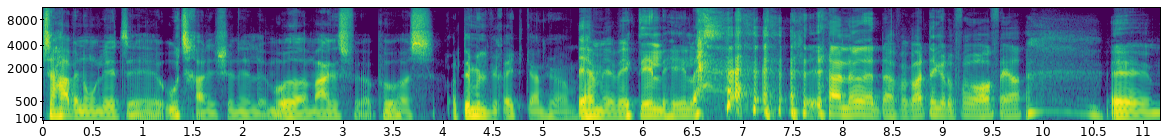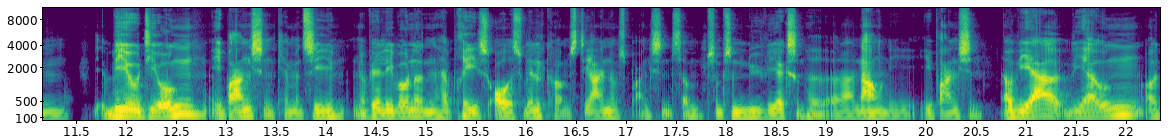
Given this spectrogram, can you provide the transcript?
så har vi nogle lidt uh, utraditionelle måder at markedsføre på os. Og det vil vi rigtig gerne høre om. Jamen, jeg vil ikke dele det hele. jeg har noget, der er for godt, det kan du få off her. Øhm, vi er jo de unge i branchen, kan man sige, og vi har lige vundet den her pris, Årets Velkomst i ejendomsbranchen, som, som sådan en ny virksomhed, og der er navn i, i branchen. Og vi er, vi er unge, og,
